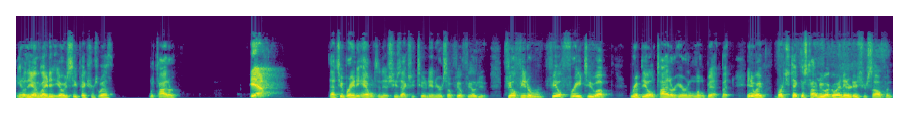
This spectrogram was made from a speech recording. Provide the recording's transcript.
you know the young lady that you always see pictures with, with Tyler. Yeah, that's who Brandy Hamilton is. She's actually tuned in here, so feel feel you feel free to feel free to uh, rib the old Tyler here in a little bit. But anyway, why don't you take this time to uh, go ahead and introduce yourself and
